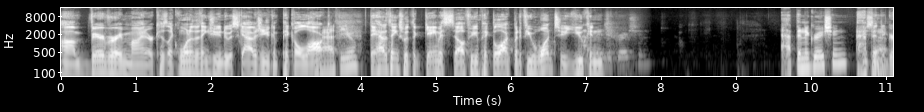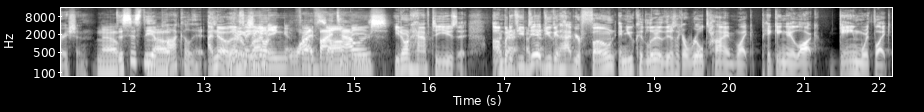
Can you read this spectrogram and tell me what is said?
um, very very minor. Because like one of the things you can do is scavenging. You can pick a lock. Matthew? They have things with the game itself. You can pick the lock, but if you want to, you can App integration. app integration. no, This is the no. apocalypse. I know, that's You're what I'm running saying. Wi-Fi From towers. You don't have to use it. Um, but if you did, okay. you could have your phone and you could literally there's like a real time like picking a lock game with like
